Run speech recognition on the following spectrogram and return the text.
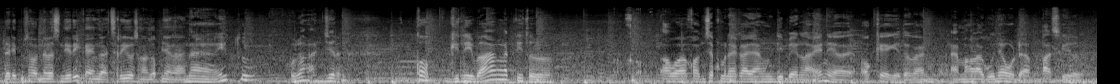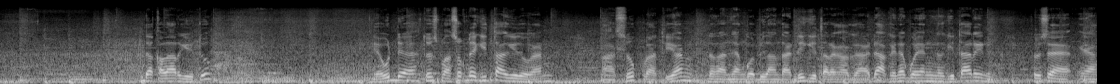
dari personil sendiri kayak nggak serius nganggapnya kan. Nah itu. Gue bilang anjir Kok gini banget gitu loh. Awal konsep mereka yang di band lain ya oke gitu kan. Emang lagunya udah pas gitu. Udah kelar gitu ya udah terus masuk deh kita gitu kan. Masuk latihan dengan yang gue bilang tadi gitar kagak ada akhirnya gue yang ngegitarin terus ya, yang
